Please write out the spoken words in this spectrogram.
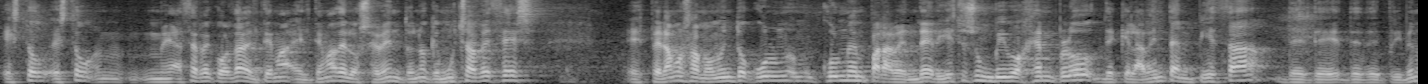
esto, esto me hace recordar el tema, el tema de los eventos, ¿no? que muchas veces esperamos al momento culmen para vender. Y esto es un vivo ejemplo de que la venta empieza desde, primer,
